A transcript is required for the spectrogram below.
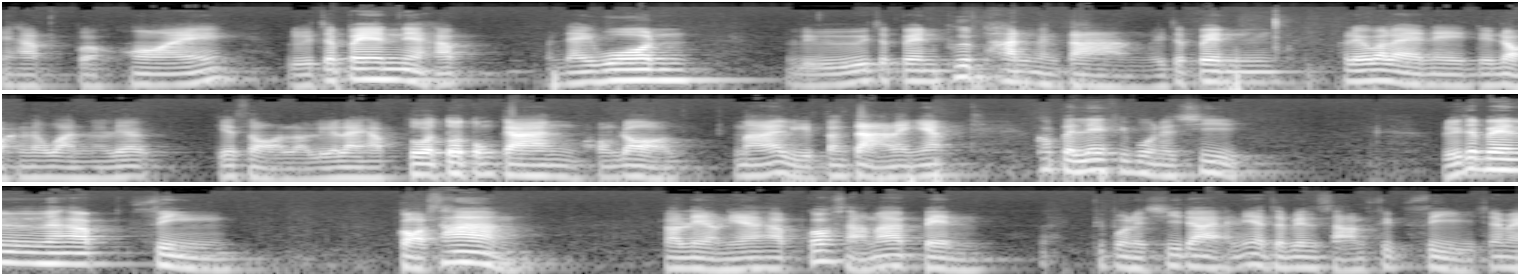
นะครับปลอกหอยหรือจะเป็นเนี่ยครับไดวนหรือจะเป็นพืชพันธุ์ต่างๆ หรือจะเป็นเขาเรียกว่าอะไรในในดอกทานตะวันเราเรียก เกสรเหรอหรืออะไรครับ ตัวตัวตรงกลางของดอกไม้หรือต่างๆอะไรเงี้ย ก็เป็นเลขฟิโบนัชชีหรือจะเป็นนะครับสิ่งก่อสร้างตอนแนวเนี้ยครับก็สามารถเป็นฟิโบนัชชีได้ อันนี้อาจจะเป็น 34 ใช่ไหม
